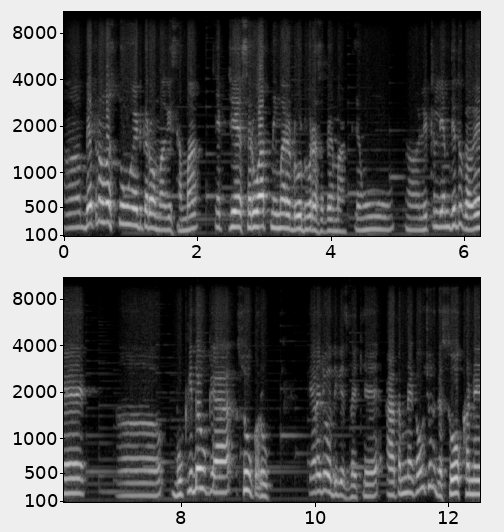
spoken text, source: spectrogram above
બે ત્રણ વસ્તુ હું એડ કરવા માંગીશ આમાં. એક જે શરૂઆતની મારે દોઢ વર્ષ હતો એમાં, કે હું લિટરલી એમ કીધું કે હવે મૂકી દઉં કે આ શું કરું? ત્યારે જો દિવેશભાઈ કે આ તમને કહું છું ને કે શોખ અને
